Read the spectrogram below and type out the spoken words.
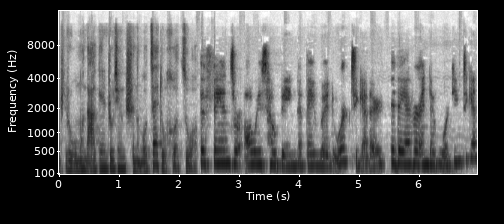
就是吴孟达跟周星驰能够再度合作。The fans were always hoping that they would work together. Did they ever end up working together?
